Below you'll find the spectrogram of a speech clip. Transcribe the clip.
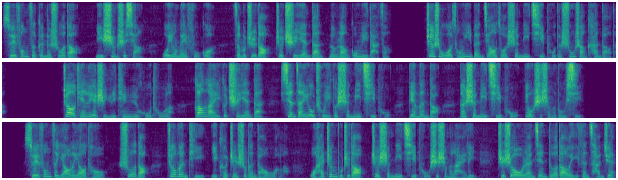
随风子跟着说道：“你是不是想，我又没服过，怎么知道这赤焰丹能让功力大增？这是我从一本叫做《神秘奇谱》的书上看到的。”赵天烈是愈听愈糊涂了，刚来一个赤焰丹，现在又出一个神秘奇谱，便问道：“那神秘奇谱又是什么东西？”随风子摇了摇头，说道：“这问题你可真是问倒我了。”我还真不知道这神秘棋谱是什么来历，只是偶然间得到了一份残卷，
